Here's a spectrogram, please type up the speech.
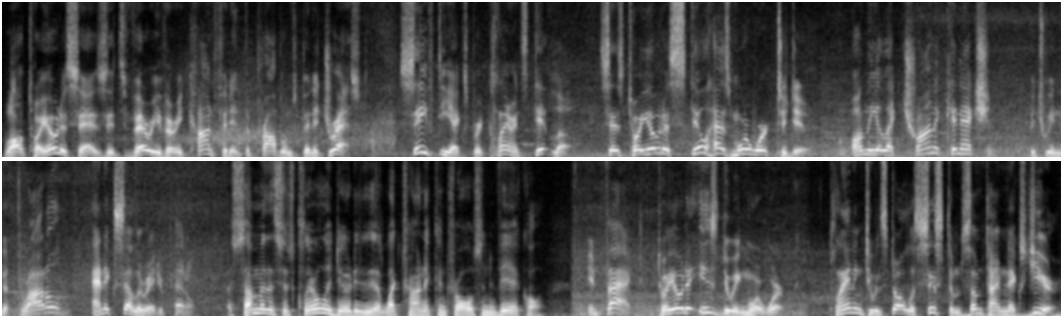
While Toyota says it's very, very confident the problem's been addressed, safety expert Clarence Ditlow says Toyota still has more work to do on the electronic connection between the throttle and accelerator pedal. Some of this is clearly due to the electronic controls in the vehicle. In fact, Toyota is doing more work, planning to install a system sometime next year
